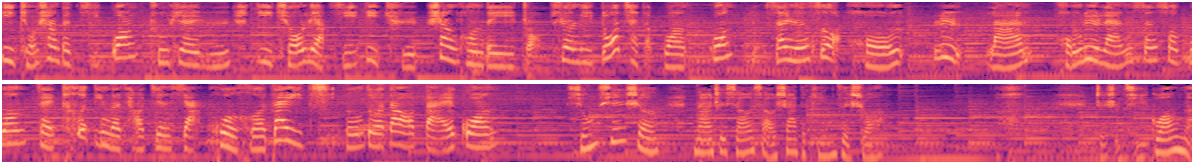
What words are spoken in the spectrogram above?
地球上的极光出现于地球两极地区上空的一种绚丽多彩的光。光有三原色：红、绿、蓝。红、绿、蓝三色光在特定的条件下混合在一起，能得到白光。熊先生拿着小小沙的瓶子说：“这是极光呢，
